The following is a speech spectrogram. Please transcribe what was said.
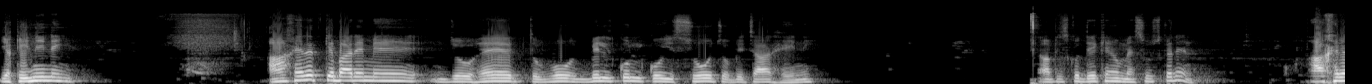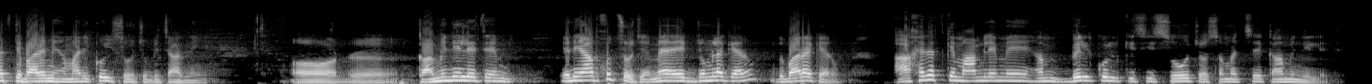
यकीनी नहीं आखिरत के बारे में जो है तो वो बिल्कुल कोई सोच और विचार है ही नहीं। आप इसको देखें और महसूस करें ना। आखिरत के बारे में हमारी कोई सोच और विचार नहीं है। और काम ही नहीं लेते हम। यानी आप खुद सोचें। मैं एक जुमला कह रहा हूँ, दोबारा कह रहा हूँ। आखिरत के मामले में हम बिल्कुल किसी सोच और समझ से काम ही नहीं लेते।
